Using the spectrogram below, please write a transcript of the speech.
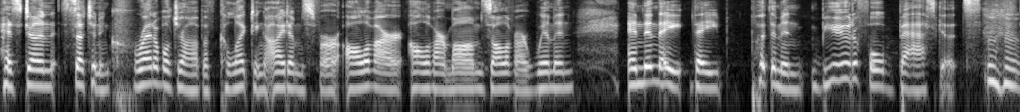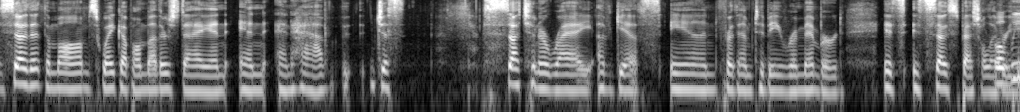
has done such an incredible job of collecting items for all of our all of our moms, all of our women, and then they they put them in beautiful baskets so that the moms wake up on Mother's Day and and and have just such an array of gifts, and for them to be remembered, it's it's so special every Well, we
